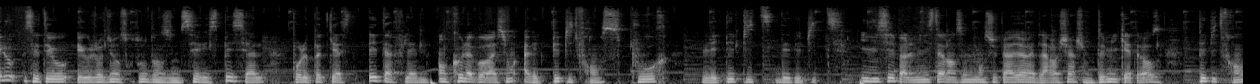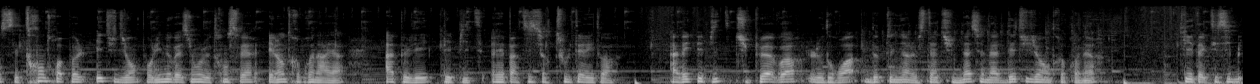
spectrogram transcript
Hello, c'est Théo et aujourd'hui on se retrouve dans une série spéciale pour le podcast Et flemme en collaboration avec Pépite France pour les pépites des pépites. Initié par le ministère de l'Enseignement supérieur et de la Recherche en 2014, Pépite France, c'est 33 pôles étudiants pour l'innovation, le transfert et l'entrepreneuriat, appelés Pépites, répartis sur tout le territoire. Avec Pépite, tu peux avoir le droit d'obtenir le statut national d'étudiant entrepreneur, qui est accessible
